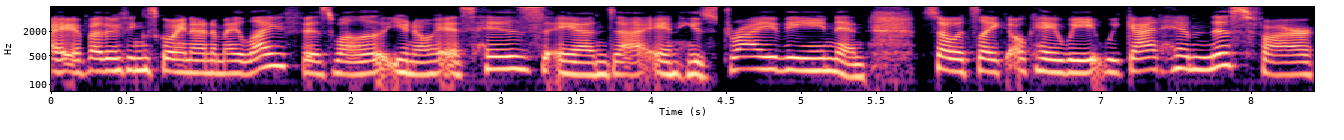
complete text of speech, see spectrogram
I have other things going on in my life as well, you know, as his and, uh, and he's driving. And so it's like, okay, we, we got him this far.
